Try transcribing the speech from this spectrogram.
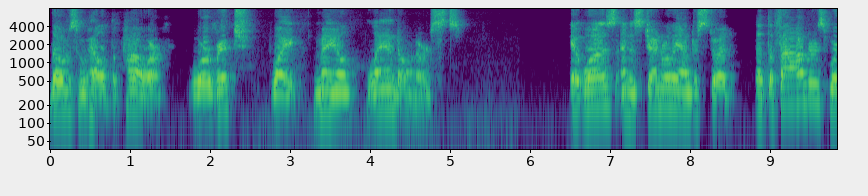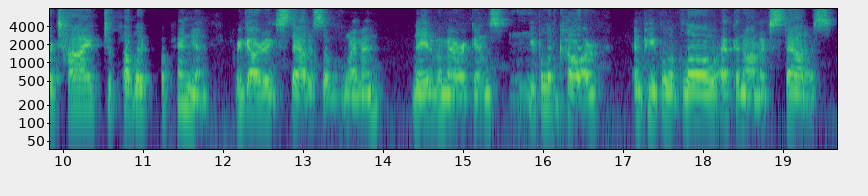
those who held the power were rich white male landowners. It was and is generally understood that the founders were tied to public opinion regarding status of women, Native Americans, people of color, and people of low economic status.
